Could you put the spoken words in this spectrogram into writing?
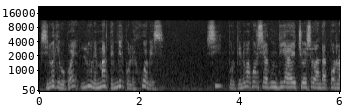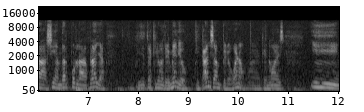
si no me equivoco, ¿eh? Lunes, martes, miércoles, jueves. Sí, porque no me acuerdo si algún día he hecho eso de andar por la... Sí, andar por la playa. De tres kilómetros y medio, que cansan, pero bueno, eh, que no es... Y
